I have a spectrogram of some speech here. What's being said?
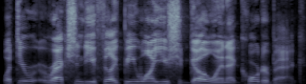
What direction do you feel like BYU should go in at quarterback?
